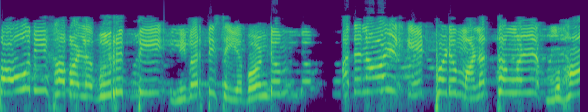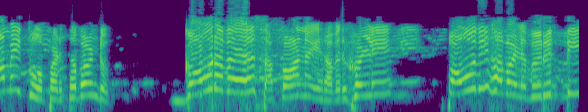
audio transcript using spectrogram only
பௌதிக வள விருத்தி நிவர்த்தி செய்ய வேண்டும் மாணவர்களே பௌதிக வள விருத்தி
